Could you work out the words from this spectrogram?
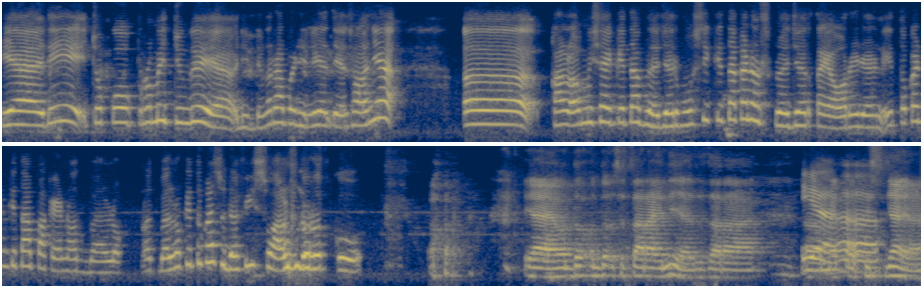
Ya, ini cukup rumit juga ya didengar apa dilihat ya. Soalnya eh kalau misalnya kita belajar musik, kita kan harus belajar teori dan itu kan kita pakai not balok. Not balok itu kan sudah visual menurutku. ya untuk untuk secara ini ya secara Iya, uh, metodisnya ya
